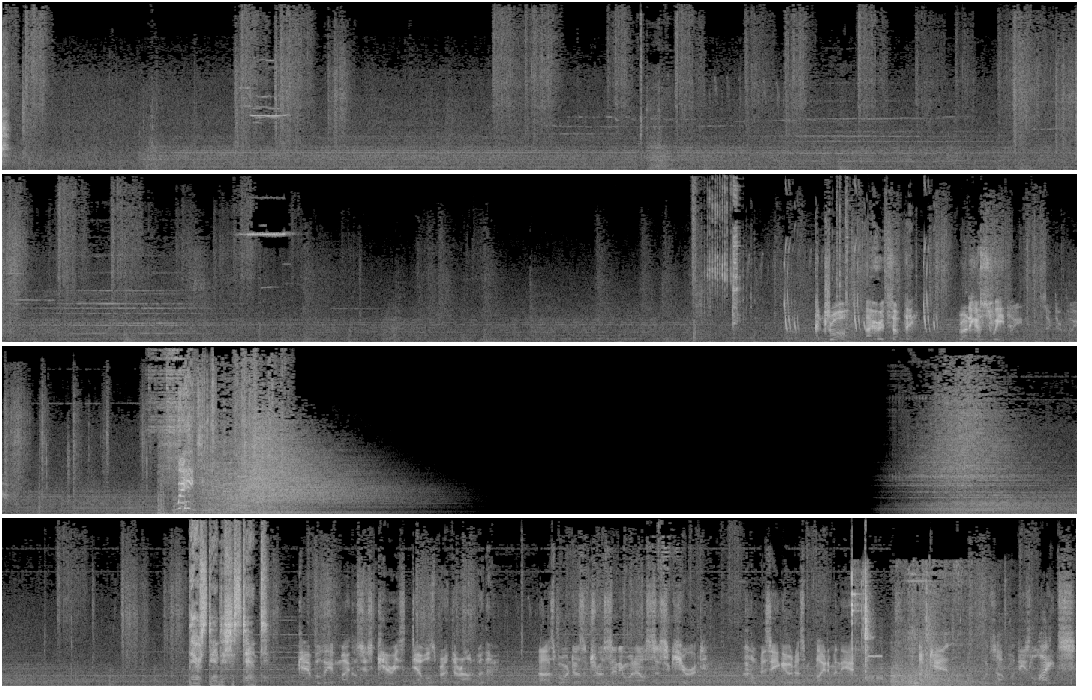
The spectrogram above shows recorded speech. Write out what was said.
Control, I heard something. Running a sweep. Sector clear. Wait! There's Standish's tent. Can't believe Michaels just carries devil's breath around with him. Osborn doesn't trust anyone else to secure it. Hope his ego doesn't bite him in the ass. Again? What's up with these lights?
